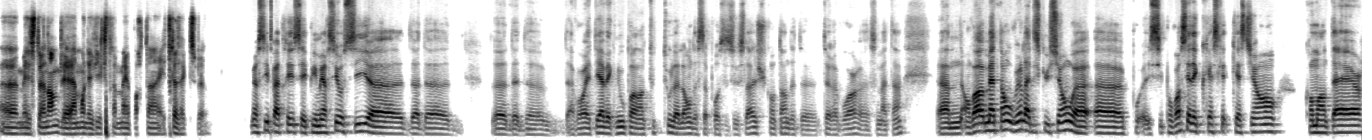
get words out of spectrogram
euh, mais c'est un angle, à mon avis, extrêmement important et très actuel. Merci, Patrice. Et puis merci aussi euh, de, d'avoir été avec nous pendant tout, le long de ce processus-là. Je suis content de te, revoir euh, ce matin. Euh, on va maintenant ouvrir la discussion euh, pour, voir s'il y a des questions, commentaires,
